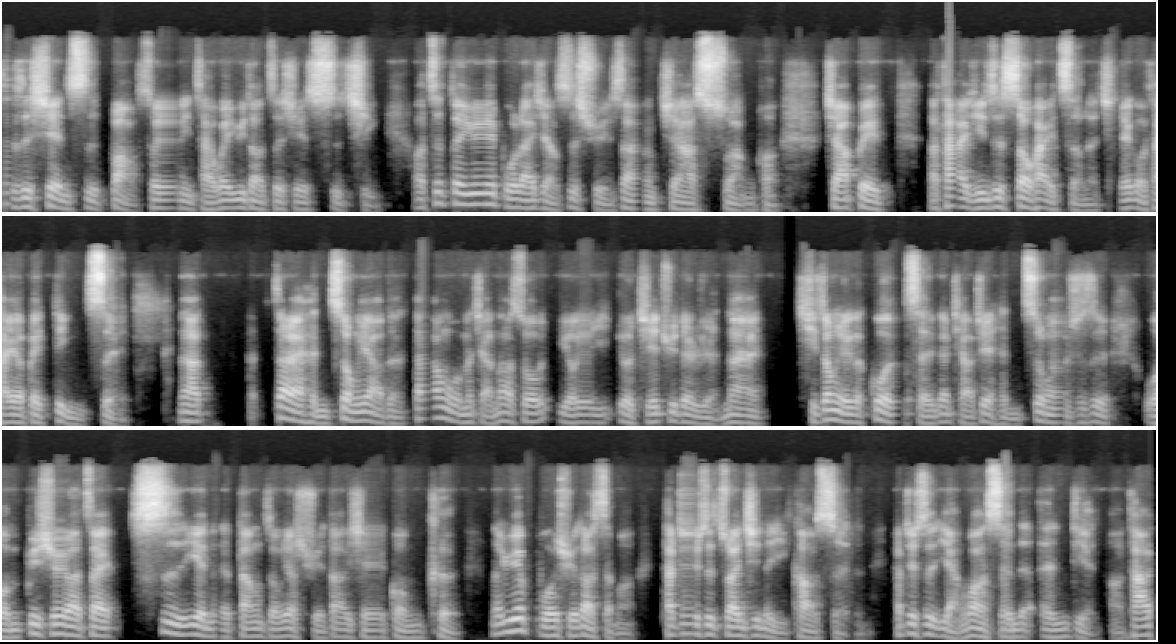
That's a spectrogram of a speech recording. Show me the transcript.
这是现世报，所以你才会遇到这些事情啊。”这对约伯来讲是雪上加霜哈，加倍啊，他已经是受害者了，结果他又被定罪。那再来很重要的，当我们讲到说有有结局的忍耐。其中有一个过程跟条件很重要，就是我们必须要在试验的当中要学到一些功课。那约伯学到什么？他就是专心的倚靠神，他就是仰望神的恩典啊，他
